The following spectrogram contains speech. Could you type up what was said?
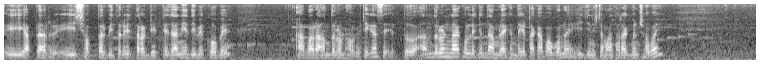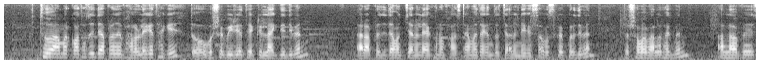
এই আপনার এই সপ্তাহের ভিতরে তারা ডেটটা জানিয়ে দিবে কবে আবার আন্দোলন হবে, ঠিক আছে? তো আন্দোলন না করলে কিন্তু আমরা এখান থেকে টাকা পাবো না। এই জিনিসটা মাথা রাখবেন সবাই। তো আমার কথা যদি আপনাদের ভালো লেগে থাকে, তো অবশ্যই ভিডিওতে একটি লাইক দিয়ে দিবেন। আর আপনি যদি আমার চ্যানেলে এখনও ফার্স্ট টাইম হয়ে থাকেন, তো চ্যানেলটিকে সাবস্ক্রাইব করে দিবেন। তো সবাই ভালো থাকবেন। আল্লাহ হাফেজ।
